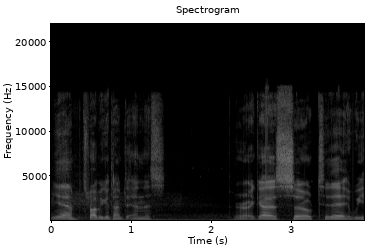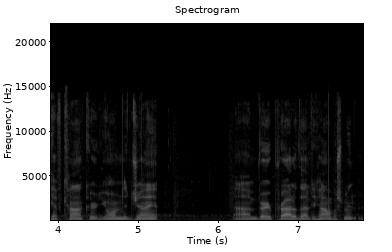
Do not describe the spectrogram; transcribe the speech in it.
Yeah, it's probably a good time to end this. Alright guys, so today we have conquered Yorm the Giant. I'm very proud of that accomplishment.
